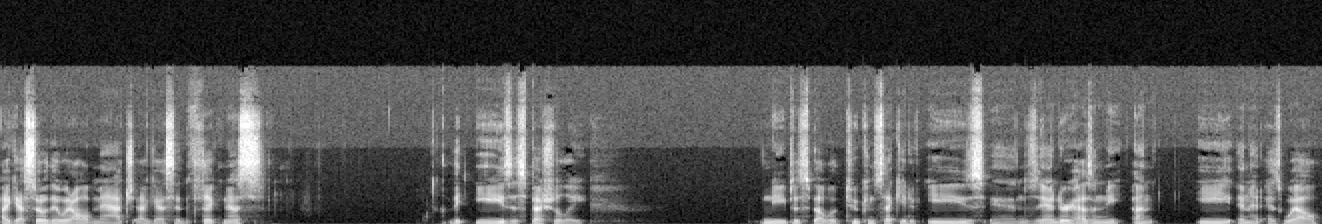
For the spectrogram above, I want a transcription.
I guess so they would all match I guess in thickness. The E's especially Neebs is spelled with two consecutive E's, and Xander has an E, an e in it as well.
